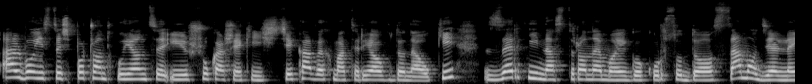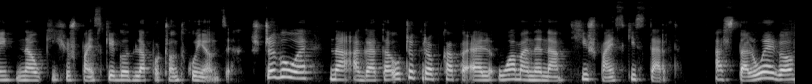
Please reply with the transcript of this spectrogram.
albo jesteś początkujący i szukasz jakichś ciekawych materiałów do nauki, zerknij na stronę mojego kursu do samodzielnej nauki hiszpańskiego dla początkujących. Szczegóły na agatauczy.pl łamane na hiszpański start. Hasta luego!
